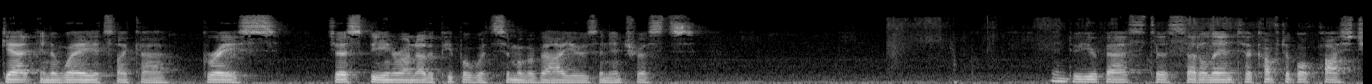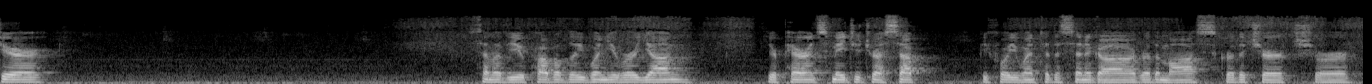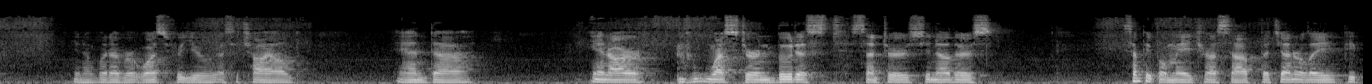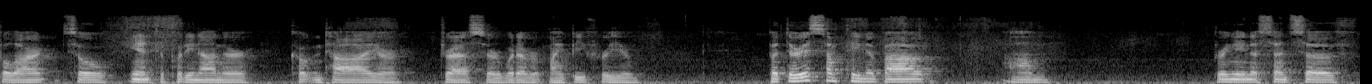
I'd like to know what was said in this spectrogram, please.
get in a way, it's like a grace just being around other people with similar values and interests. And do your best to settle into a comfortable posture. Some of you probably, when you were young, your parents made you dress up before you went to the synagogue or the mosque or the church or, you know, whatever it was for you as a child. And, uh, in our Western Buddhist centers, you know, there's some people may dress up, but generally people aren't so into putting on their coat and tie or dress or whatever it might be for you. But there is something about um, bringing a sense of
